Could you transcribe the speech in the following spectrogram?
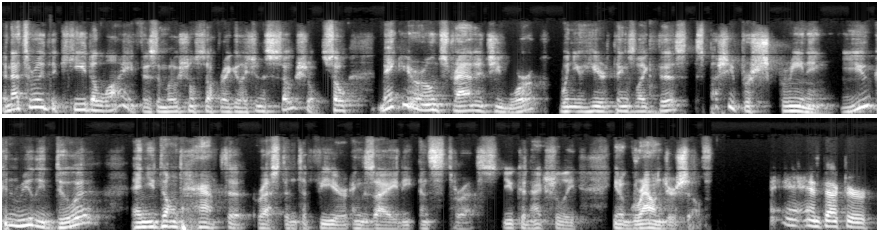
And that's really the key to life is emotional self-regulation is social. So make your own strategy work when you hear things like this, especially for screening. You can really do it and you don't have to rest into fear anxiety and stress you can actually you know ground yourself and dr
